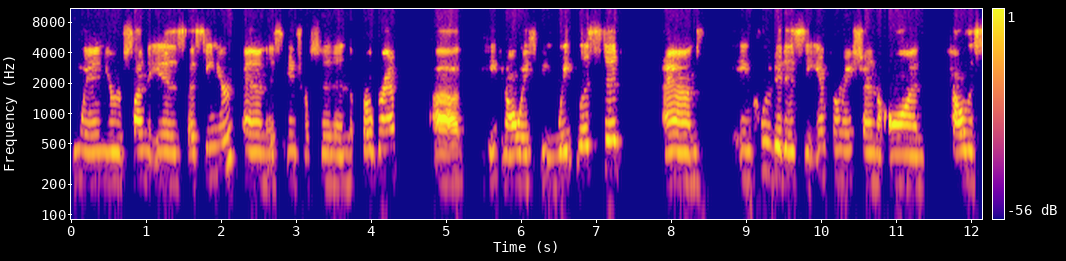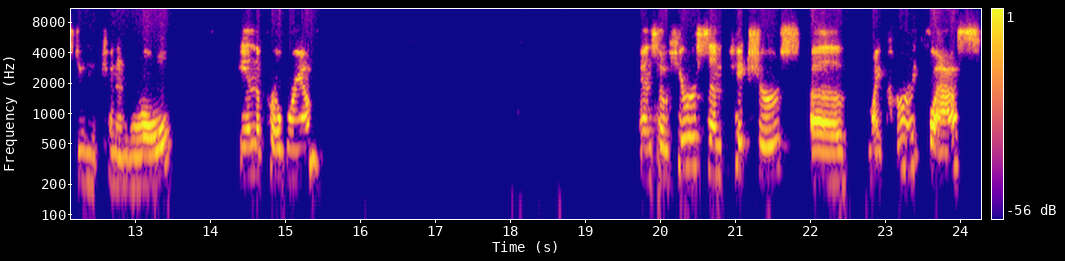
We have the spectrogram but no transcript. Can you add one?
when your son is a senior and is interested in the program, uh, he can always be waitlisted. And included is the information on how the student can enroll in the program. And so here are some pictures of my current class.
